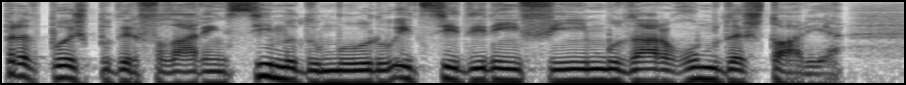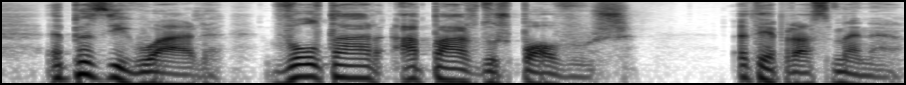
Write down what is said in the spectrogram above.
para depois poder falar em cima do muro e decidir, enfim, mudar o rumo da história. Apaziguar, voltar à paz dos povos. Até para a semana.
